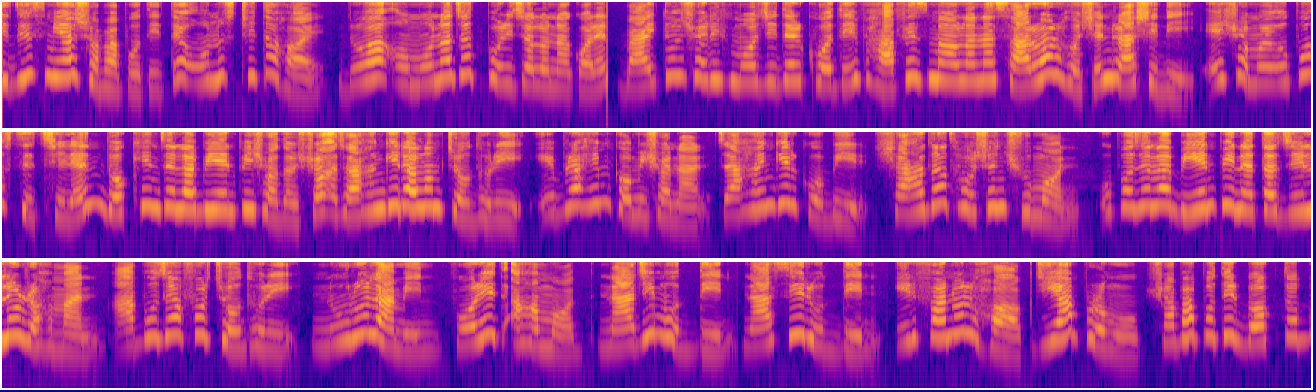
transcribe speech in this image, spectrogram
ইদ্রিস মিয়ার সভাপতিত্বে অনুষ্ঠিত হয়। দোয়া ও মোনাজাত পরিচালনা করেন বাইতুল শরীফ মসজিদের খতিব হাফিজ মাওলানা সারোয়ার হোসেন রাশিদি। এ সময় উপস্থিত ছিলেন দক্ষিণ জেলা বিএনপি সদস্য জাহাঙ্গীর আলম চৌধুরী, ইব্রাহিম কমিশনার জাহাঙ্গীর কবির, শাহাদাত হোসেন সুমন, উপজেলা বিএনপি নেতা জিল্লুর রহমান, আবু জাফর চৌধুরী, নুরুল আমিন, ফরিদ আহমদ, নাজিম উদ্দিন, নাসির উদ্দিন, ইরফানুল হক, জিয়া প্রমুখ। সভাপতির বক্তব্য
